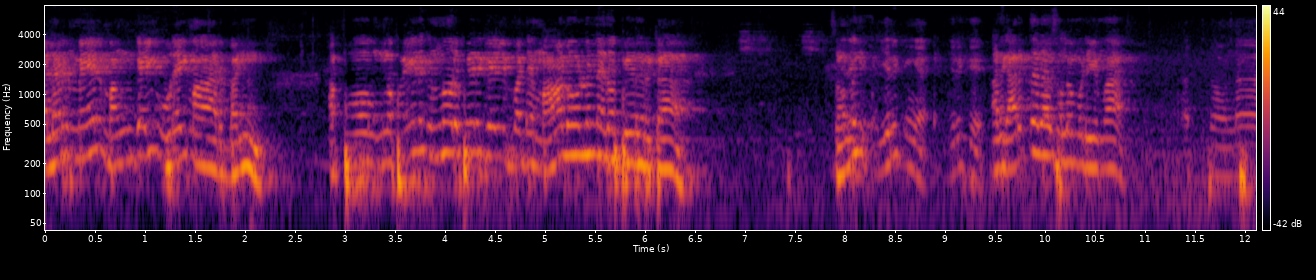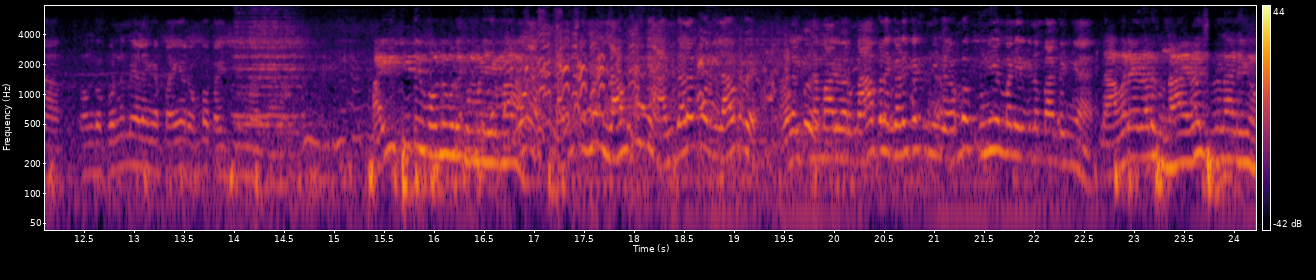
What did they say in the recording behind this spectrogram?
அலர்மேல் மங்கை உரை மார்பன் அப்போ உங்க பையனுக்கு இன்னொரு பேர் கேள்விப்பட்டேன். மாலோன்னு ஏதோ பேர் இருக்கா? சொல்லுங்க. இருக்குங்க. இருக்கு. அதுக்கு அர்த்தம் ஏதாவது சொல்ல முடியுமா? அர்த்தம்னா உங்க பொண்ணு மேல எங்க பையன் ரொம்ப பைத்தியமா இருக்காங்க பைத்தியத்துக்கு பொண்ணு கொடுக்க முடியுமா? லவ்ங்க அந்த அளவுக்கு ஒரு லவ் உங்களுக்கு இந்த மாதிரி ஒரு மாப்பிள்ளை கிடைக்கிறது நீங்க ரொம்ப புண்ணியம் பண்ணிருக்கணும் பாத்துங்க இல்ல, அவரே ஏதாவது நான் ஏதாவது சொல்லலாம் நீங்க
